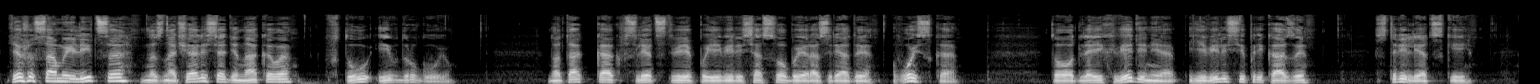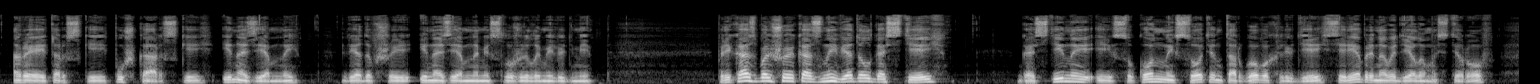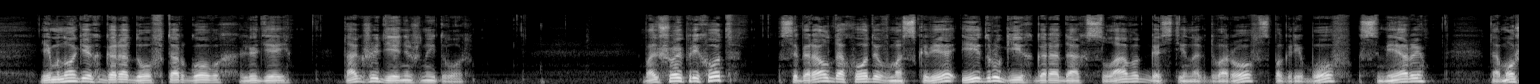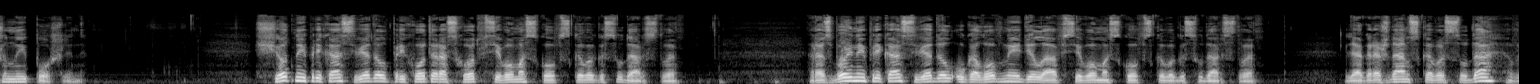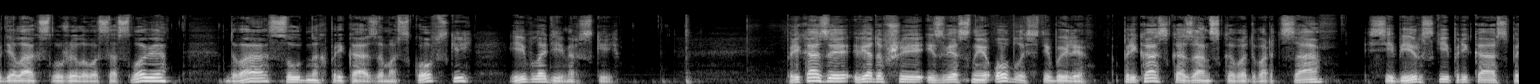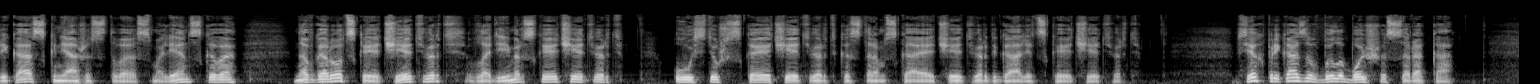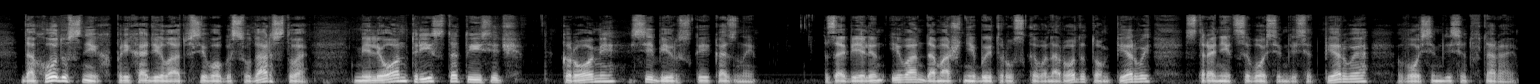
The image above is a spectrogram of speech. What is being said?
Те же самые лица назначались одинаково в ту и в другую. Но так как вследствие появились особые разряды войска, то для их ведения явились и приказы Стрелецкий, Рейтерский, Пушкарский, Иноземный, ведавшие иноземными служилыми людьми. Приказ Большой казны ведал гостей гостиной и суконной сотен торговых людей, серебряного дела мастеров и многих городов торговых людей, также денежный двор. Большой приход собирал доходы в Москве и других городах славок, гостиных дворов, с погребов, с меры, таможенные пошлины. Счетный приказ ведал приход и расход всего московского государства – Разбойный приказ ведал уголовные дела всего московского государства. Для гражданского суда в делах служилого сословия два судных приказа — Московский и Владимирский. Приказы, ведавшие известные области, были приказ Казанского дворца, Сибирский приказ, приказ княжества Смоленского, Новгородская четверть, Владимирская четверть, Устюжская четверть, Костромская четверть, Галицкая четверть. Всех приказов было больше сорока. Доходу с них приходило от всего государства миллион триста тысяч, кроме сибирской казны. Забелин Иван. Домашний быт русского народа. Том 1. Страницы 81-82.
